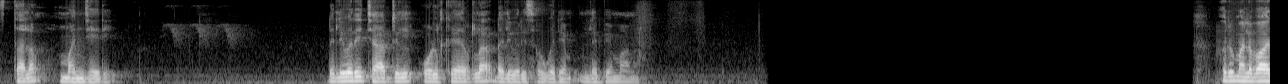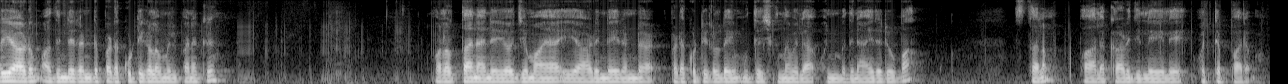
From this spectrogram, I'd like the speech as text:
സ്ഥലം മഞ്ചേരി. ഡെലിവറി ചാർജിൽ ഓൾ കേരള ഡെലിവറി സൗകര്യം ലഭ്യമാണ്. ഒരു മലബാരി ആടും അതിന്റെ രണ്ട് പടക്കുട്ടികളും വിൽപ്പനക്ക് വളർത്താൻ അനുയോജ്യമായ ഈ ആടിന്റെ രണ്ട് പടക്കുട്ടികളുടെയും ഉദ്ദേശിക്കുന്ന വില ഒൻപതിനായിരം രൂപ. സ്ഥലം പാലക്കാട് ജില്ലയിലെ ഒറ്റപ്പാലം.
